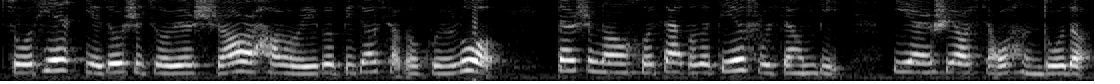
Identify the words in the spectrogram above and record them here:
昨天，也就是九月十二号，有一个比较小的回落，但是呢，和价格的跌幅相比，依然是要小很多的。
